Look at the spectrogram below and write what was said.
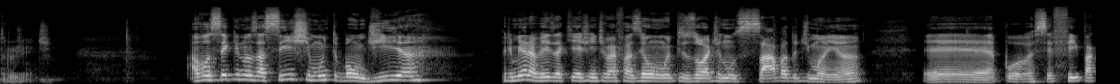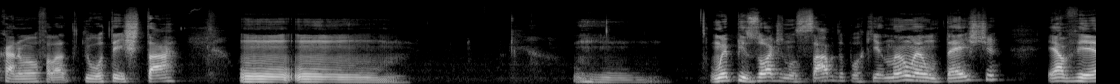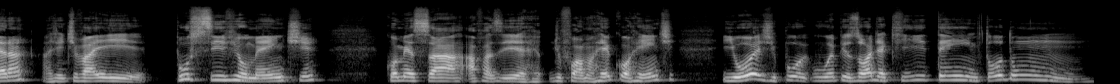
dentro, gente. A você que nos assiste, muito bom dia. Primeira vez aqui a gente vai fazer um episódio no sábado de manhã. É, pô, vai ser feio pra caramba. Eu vou falar que eu vou testar um, um, um, um episódio no sábado, porque não é um teste. É a Vera. A gente vai possivelmente começar a fazer de forma recorrente. E hoje, pô, o episódio aqui tem todo um.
